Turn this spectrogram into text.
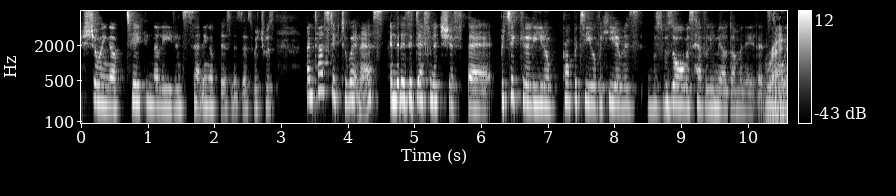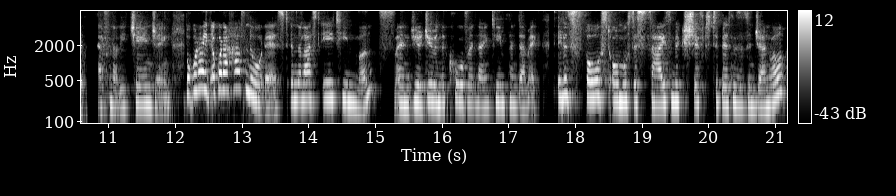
showing up taking the lead and setting up businesses which was fantastic to witness. And there is a definite shift there, particularly, you know, property over here is was, was always heavily male dominated. Right. So it's definitely changing. But what I what I have noticed in the last 18 months and you know during the COVID-19 pandemic, it has forced almost a seismic shift to businesses in general.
